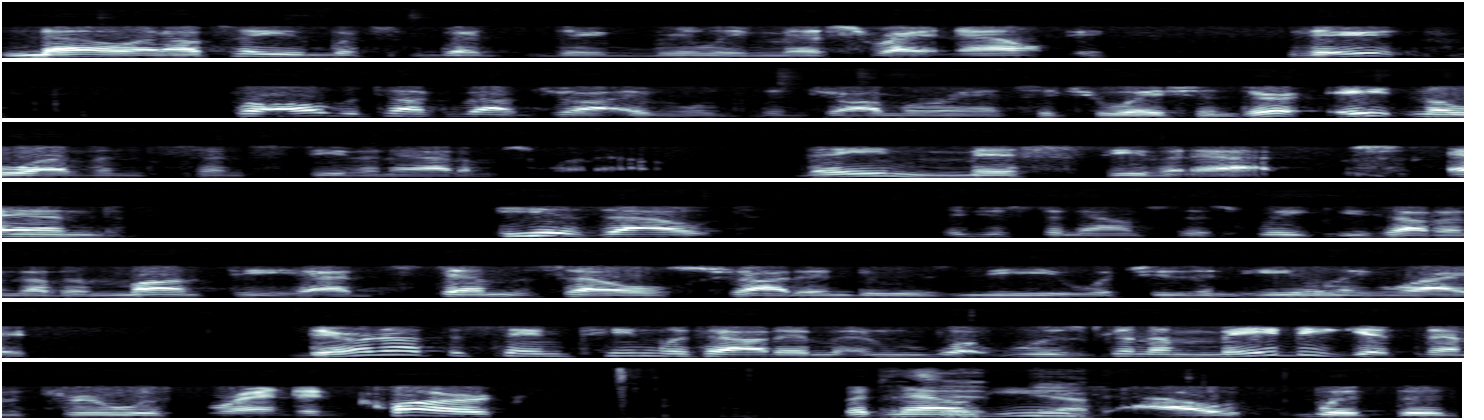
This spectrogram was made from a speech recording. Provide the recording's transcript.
No, and I'll tell you what what they really miss right now. They, for all the talk about Ja, eh, the Ja Morant situation, they're eight and eleven since Steven Adams went out. They miss Steven Adams, and he is out they just announced this week he's out another month. He had stem cells shot into his knee, which isn't healing right. They're not the same team without him, and what was going to maybe get them through was Brandon Clarke, but That's now it, he's yeah. out with the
